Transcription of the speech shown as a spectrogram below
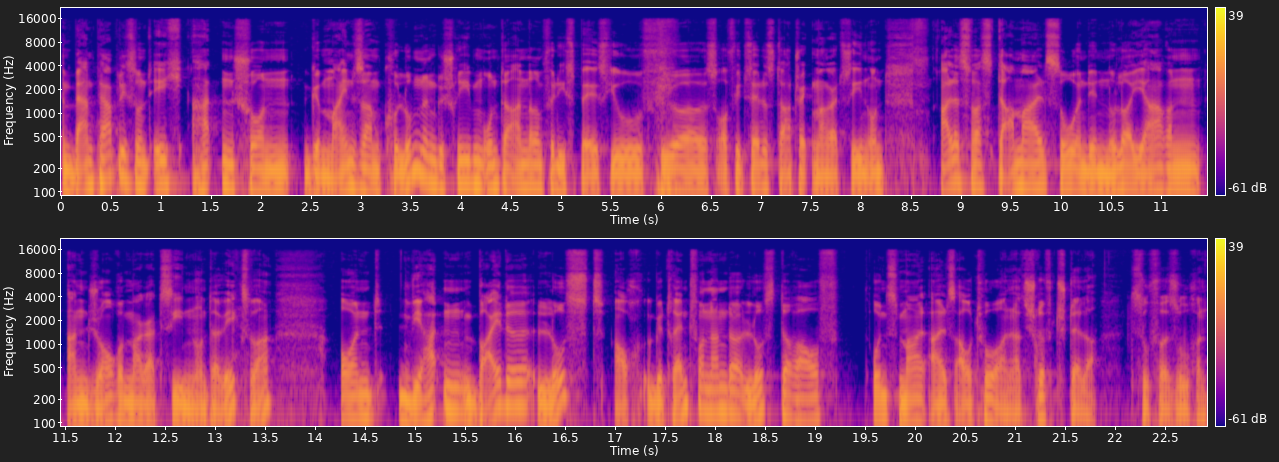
Bernd Perplis und ich hatten schon gemeinsam Kolumnen geschrieben, unter anderem für die Space U, für das offizielle Star Trek Magazin und alles, was damals so in den Nullerjahren an Genre-Magazinen unterwegs war. Und wir hatten beide Lust, auch getrennt voneinander, Lust darauf, uns mal als Autoren, als Schriftsteller zu versuchen.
